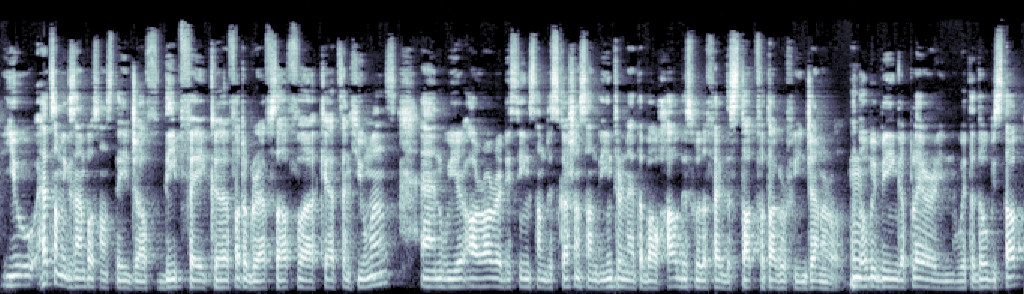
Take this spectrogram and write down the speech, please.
You had some examples on stage of deep fake uh, photographs of uh, cats and humans, and we are already seeing some discussions on the internet about how this will affect the stock photography in general. Mm. Adobe being a player in with Adobe Stock,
